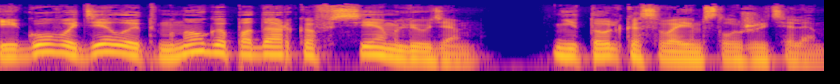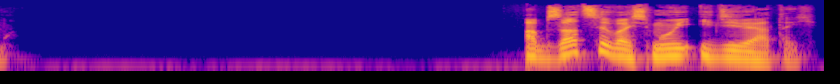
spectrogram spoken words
Иегова делает много подарков всем людям, не только своим служителям. Абзацы 8 и 9.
